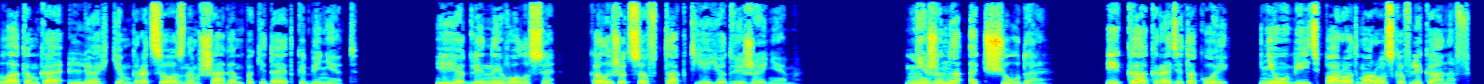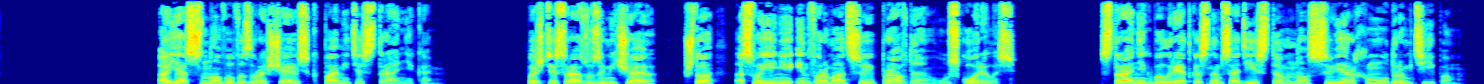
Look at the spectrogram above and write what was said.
лакомка легким, грациозным шагом покидает кабинет. Ее длинные волосы колышутся в такт ее движением. Не жена, а чудо! И как ради такой не убить пару отморозков-ликанов? А я снова возвращаюсь к памяти странника. Почти сразу замечаю, что освоение информации, правда, ускорилось. Странник был редкостным садистом, но сверхмудрым типом.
